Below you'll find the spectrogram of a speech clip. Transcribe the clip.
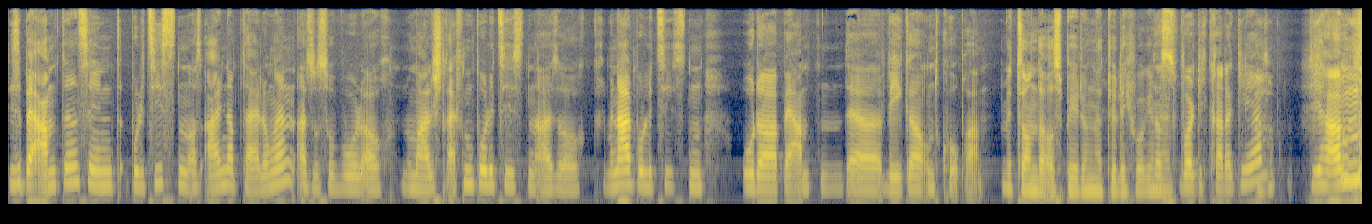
Diese Beamte sind Polizisten aus allen Abteilungen, also sowohl auch normale Streifenpolizisten als auch Kriminalpolizisten oder Beamten der Vega und Cobra. Mit Sonderausbildung natürlich wohlgemerkt. Das wollte ich gerade erklären. Die haben,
